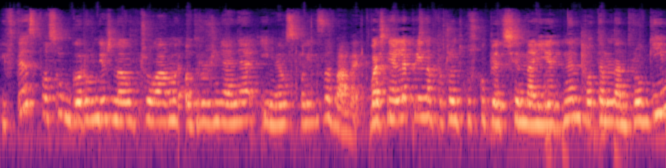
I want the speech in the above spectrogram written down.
I w ten sposób go również nauczyłam odróżniania imion swoich zabawek. Właśnie lepiej na początku skupiać się na jednym, potem na drugim,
